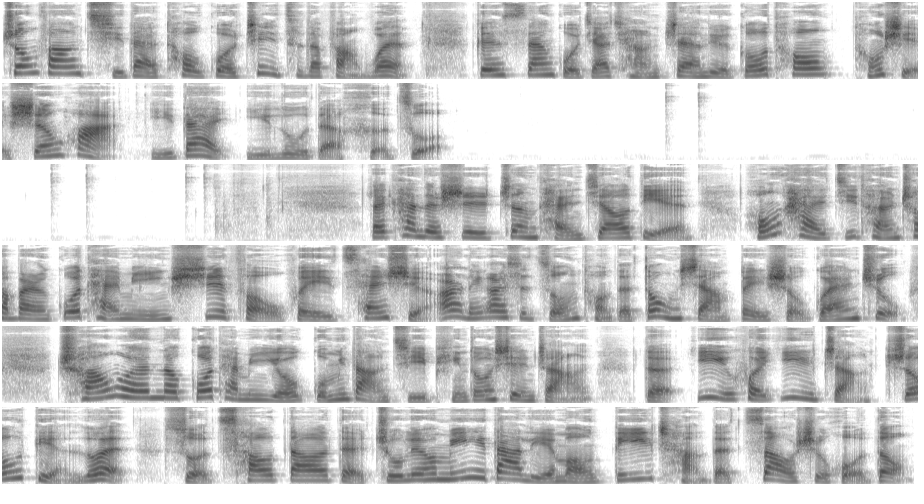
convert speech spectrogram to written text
中方期待透过这次的访问，跟三国加强战略沟通，同时也深化“一带一路”的合作。来看的是政坛焦点，鸿海集团创办人郭台铭是否会参选二零二四总统的动向备受关注。传闻呢，郭台铭由国民党籍屏东县长的议会议长周典论所操刀的主流民意大联盟第一场的造势活动，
